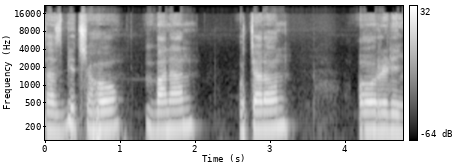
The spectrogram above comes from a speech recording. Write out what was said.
তাজবিদ সহ বানান, উচ্চারণ ও রিডিং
